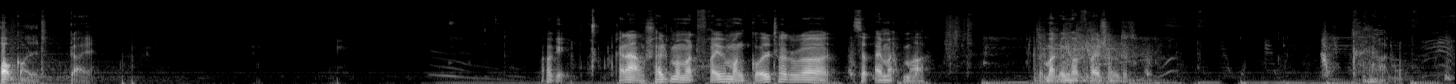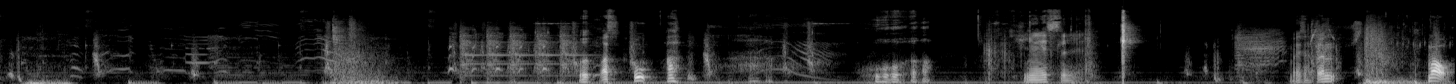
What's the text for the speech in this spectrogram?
Oh Gold, geil. Okay, keine Ahnung, schaltet man mal frei, wenn man Gold hat oder ist das einmal immer, wenn man irgendwas freischaltet? Keine Ahnung. Oh, was? Uh, ah. Schnessel. Was ist drin? Wow.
